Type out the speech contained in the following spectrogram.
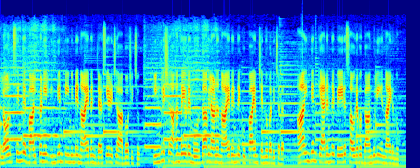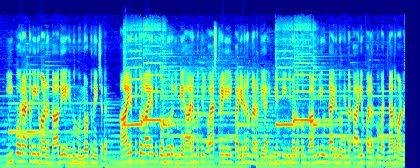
ലോർഡ്സിന്റെ ബാൽക്കണിയിൽ ഇന്ത്യൻ ടീമിന്റെ നായകൻ ജേഴ്സിയടിച്ച് ആഘോഷിച്ചു. ഇംഗ്ലീഷ് അഹന്തയുടെ മൂർദാവിലാണ് നായകന്റെ കുപ്പായം ചെന്നുപതിച്ചത്. ആ ഇന്ത്യൻ ക്യാരന്റെ പേര് സൗരഭ് ഗാംഗുലി എന്നായിരുന്നു. ഈ പോരാട്ടവീര്യമാണ് ദാദയെ എന്നും മുന്നോട്ട് നയിച്ചത്. ആയിരത്തി തൊള്ളായിരത്തി തൊണ്ണൂറ് ഇന്ത്യ ആരംഭത്തിൽ ഓസ്ട്രേലിയയിൽ പര്യടനം നടത്തിയ ഇന്ത്യൻ ടീമിനോടൊപ്പം ഗാംഗുലി ഉണ്ടായിരുന്നു എന്ന കാര്യം പലർക്കും അജ്ഞാതമാണ്.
